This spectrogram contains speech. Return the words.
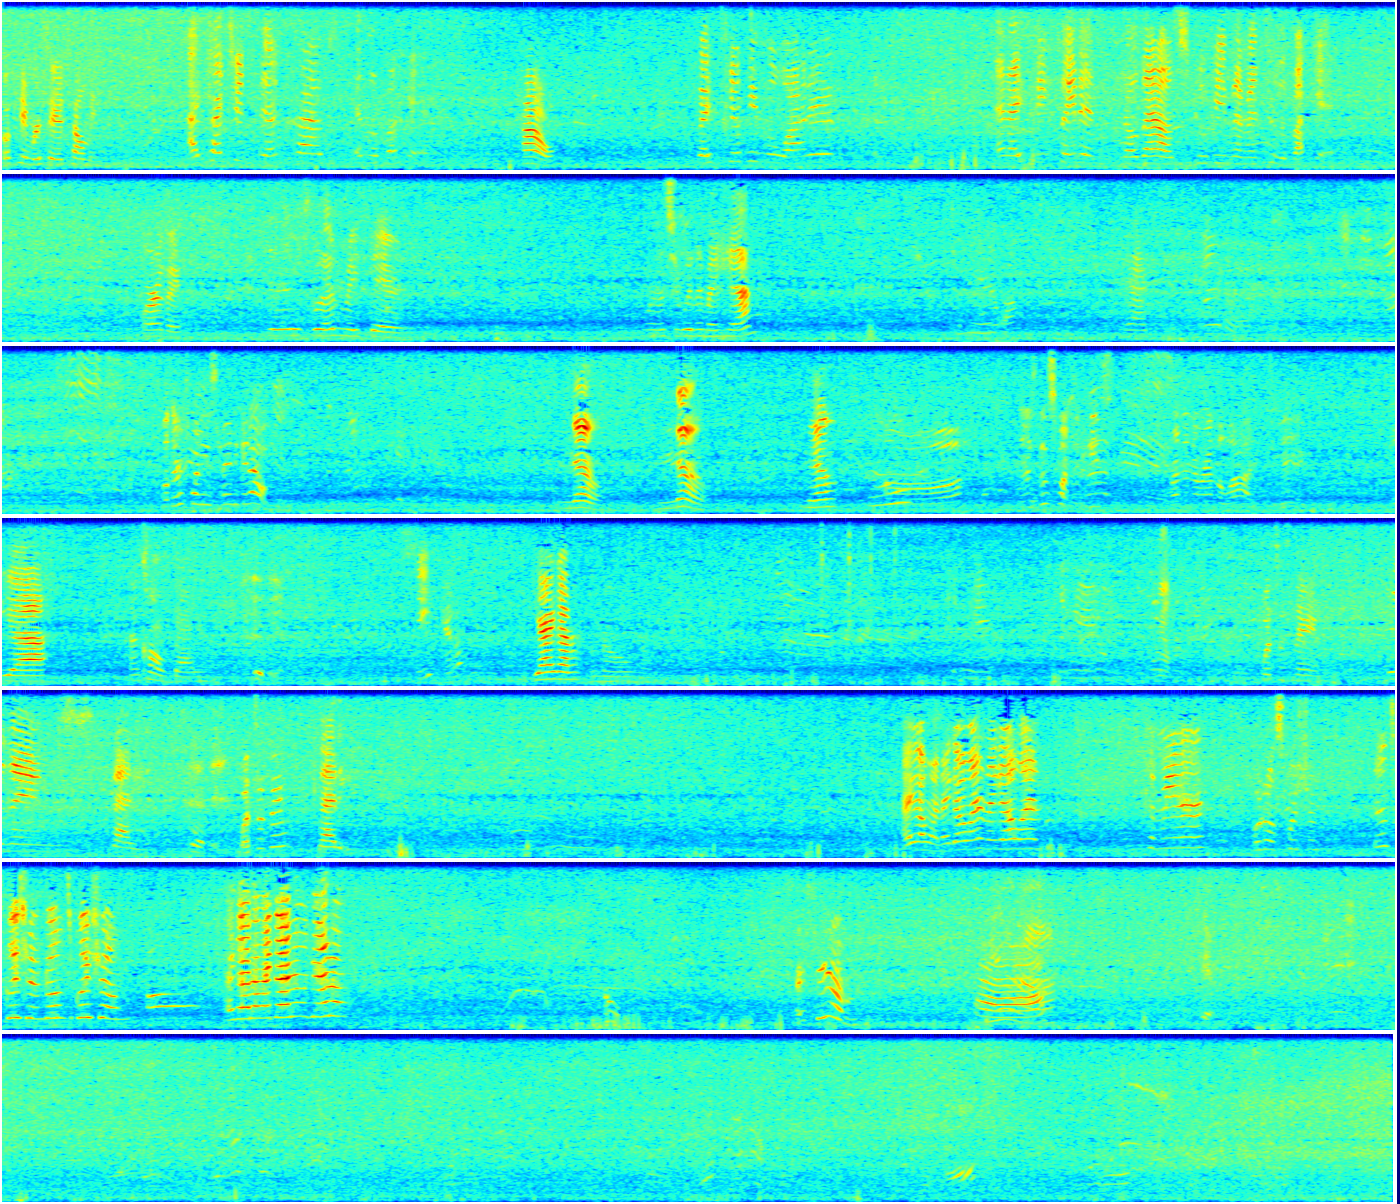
Okay, Mircea, tell me. I catch sand crabs in the bucket How? by scooping the water. And I think they didn't know that I was scooping them into the bucket. Where are they? There's one right there. Want to see one in my hand? Well, there's one he's trying to get out. No. No. No. Aww. There's this one. He's running around a lot. It's big. Yeah. I'm calling fatty. See? Get him? Yeah, I got him. No, no. No. What's his name? His name's Fatty. What's his name? Fatty. I got one, I got one, I got one. Come here. Oh, don't squish him. Don't squish him, don't squish him. Oh, I got him, I got him, I got him.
